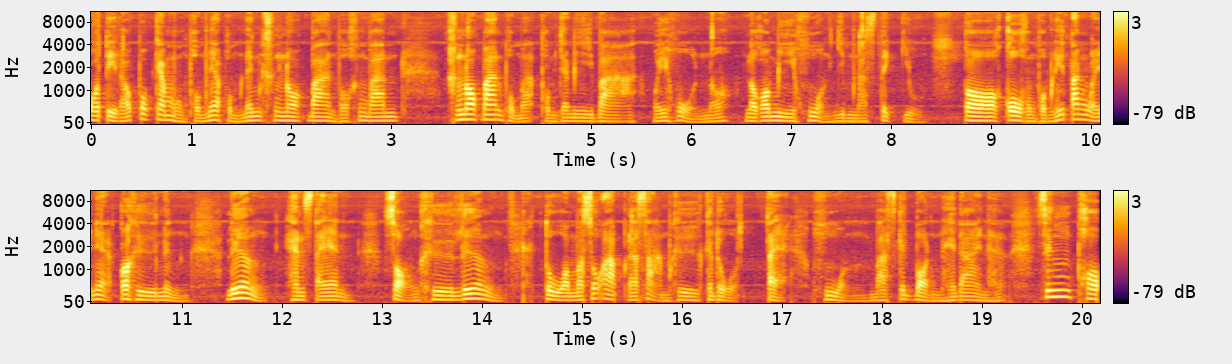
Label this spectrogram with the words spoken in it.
ปกติแล้วโปรแกรมของผมเนี่ยผมเล่นข้างนอกบ้าน เพราะข้างบ้าน ข้างนอกบ้านผมอะผมจะมีบาร์ไว้โหนเนาะ แล้วก็มีห่วงยิมนาสติกอยู่ ก็ goal ของผมที่ตั้งไว้เนี่ยก็คือ 1 เรื่อง handstand 2 คือเรื่องตัว muscle up และ 3 คือกระโดดแตะห่วงบาสเกตบอลให้ได้นะฮะ ซึ่งพอ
